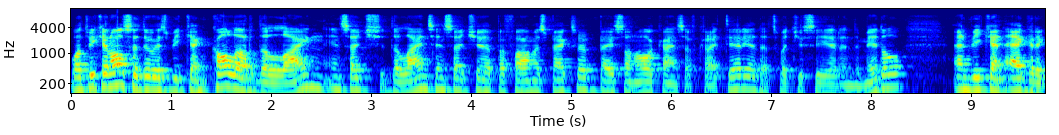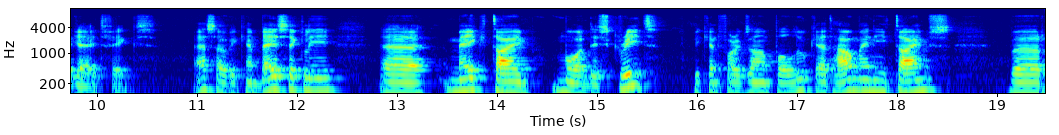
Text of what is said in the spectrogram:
what we can also do is we can color the line in such the lines in such a performance spectrum based on all kinds of criteria. That's what you see here in the middle, and we can aggregate things. Uh, so we can basically uh, make time more discrete. We can, for example, look at how many times we're,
